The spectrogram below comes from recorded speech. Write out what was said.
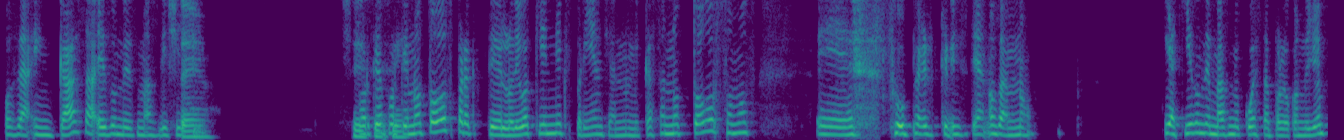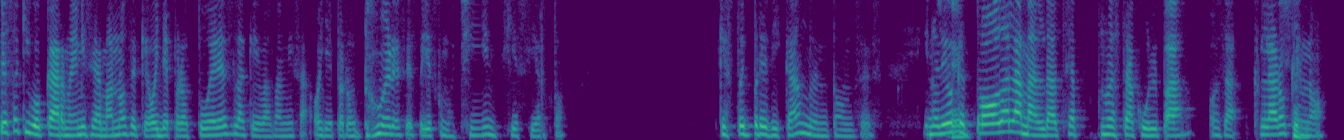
O sea, en casa es donde es más difícil. Sí. ¿Por qué? porque no todos, para, te lo digo aquí en mi experiencia, en mi casa no todos somos eh, súper cristianos, o sea, no. Y aquí es donde más me cuesta, porque cuando yo empiezo a equivocarme, mis hermanos de que, oye, pero tú eres la que vas a misa, oye, pero tú eres esto, y es como, chin, sí es cierto. ¿Qué estoy predicando entonces? Y no digo que toda la maldad sea nuestra culpa, o sea, claro que no,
